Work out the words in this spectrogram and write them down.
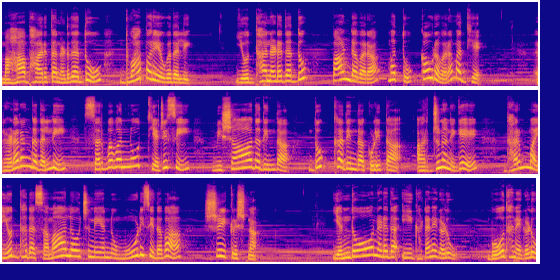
ಮಹಾಭಾರತ ನಡೆದದ್ದು ದ್ವಾಪರ ಯುಗದಲ್ಲಿ. ಯುದ್ಧ ನಡೆದದ್ದು ಪಾಂಡವರ ಮತ್ತು ಕೌರವರ ಮಧ್ಯೆ. ರಣರಂಗದಲ್ಲಿ ಸರ್ವವನ್ನೂ ತ್ಯಜಿಸಿ ವಿಷಾದದಿಂದ, ದುಃಖದಿಂದ ಕುಳಿತ ಅರ್ಜುನನಿಗೆ ಧರ್ಮ ಯುದ್ಧದ ಸಮಾಲೋಚನೆಯನ್ನು ಮೂಡಿಸಿದವ ಶ್ರೀಕೃಷ್ಣ. ಎಂದೋ ನಡೆದ ಈ ಘಟನೆಗಳು, ಬೋಧನೆಗಳು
